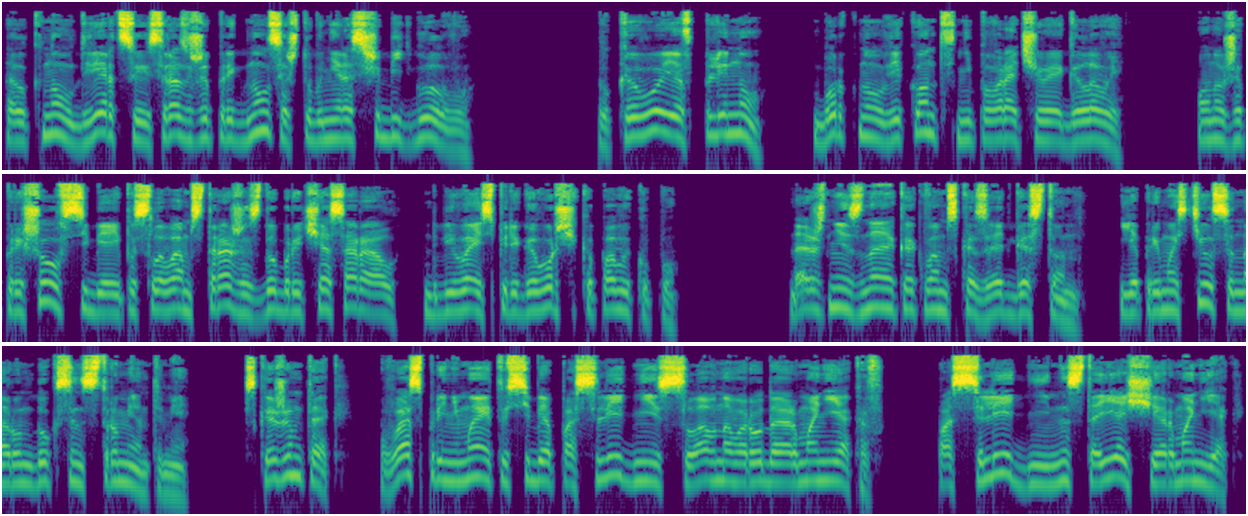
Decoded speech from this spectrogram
толкнул дверцу и сразу же пригнулся, чтобы не расшибить голову. «У кого я в плену?» — буркнул Виконт, не поворачивая головы. Он уже пришел в себя и, по словам стражи, с добрый час орал, добиваясь переговорщика по выкупу. «Даже не знаю, как вам сказать, Гастон. Я примостился на рундук с инструментами. Скажем так, вас принимает у себя последний из славного рода арманьяков. Последний настоящий арманьяк.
